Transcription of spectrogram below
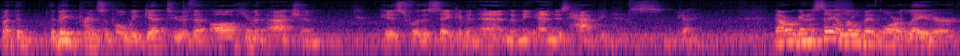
But the, the big principle we get to is that all human action is for the sake of an end, and the end is happiness. Okay? Now, we're going to say a little bit more later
